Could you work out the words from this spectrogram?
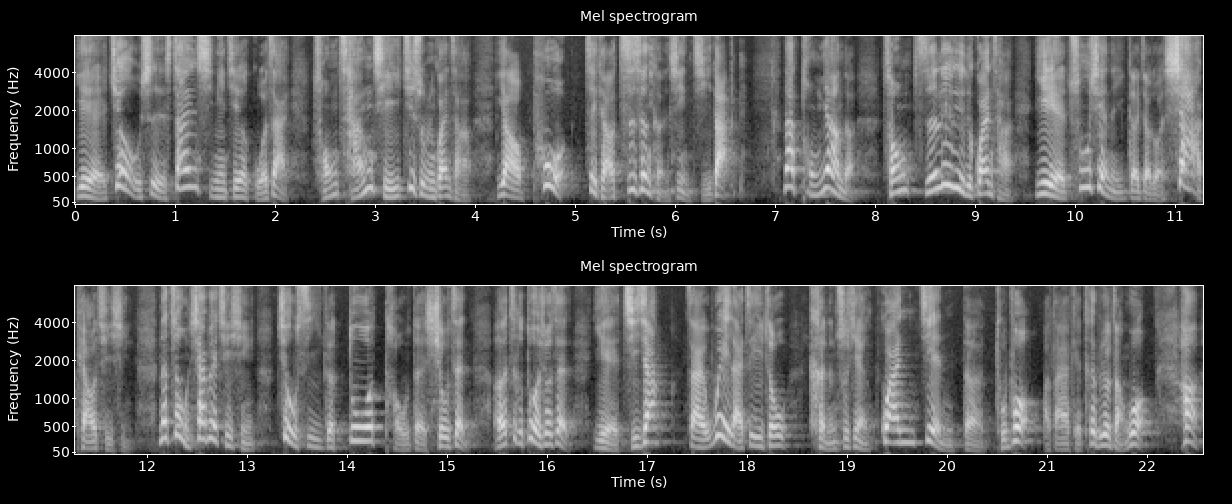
也就是三十年期的国债，从长期技术面观察，要破这条支撑可能性极大。那同样的，从直利率的观察，也出现了一个叫做下飘骑行。那这种下飘骑行就是一个多头的修正，而这个多头修正也即将。在未来这一周可能出现关键的突破啊，大家可以特别做掌握。好，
